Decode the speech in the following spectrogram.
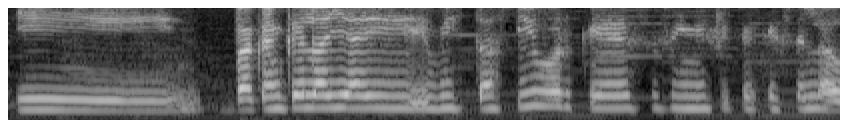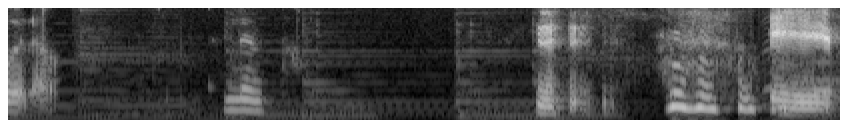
Y bacán que lo hayáis visto así porque eso significa que se logra. Lento. Eh,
